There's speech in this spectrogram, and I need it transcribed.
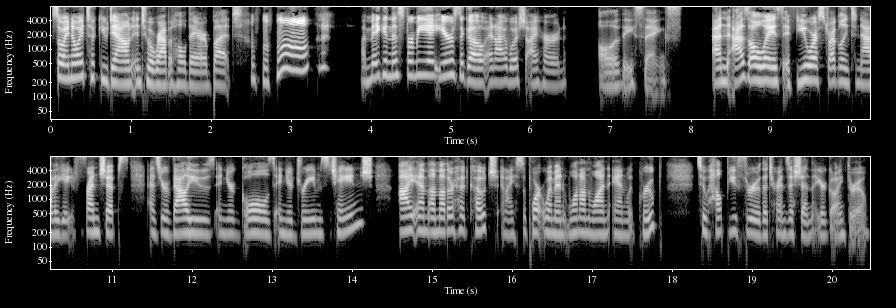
So I know I took you down into a rabbit hole there, but I'm making this for me eight years ago, and I wish I heard all of these things. And as always, if you are struggling to navigate friendships as your values and your goals and your dreams change, I am a motherhood coach and I support women one on one and with group to help you through the transition that you're going through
